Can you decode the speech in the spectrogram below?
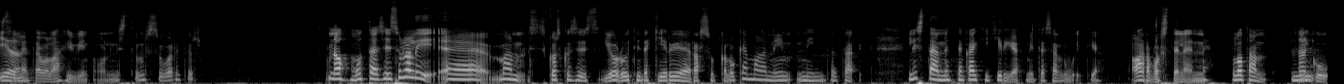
sillä tavalla hyvin onnistunut suoritus. No, mutta siis sulla oli, äh, mä siis koska siis jouduit niitä kirjoja rassukka lukemaan, niin, niin tota, listaan nyt ne kaikki kirjat, mitä sä luit ja arvostelen ne. Lotan, no, niin kuin,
